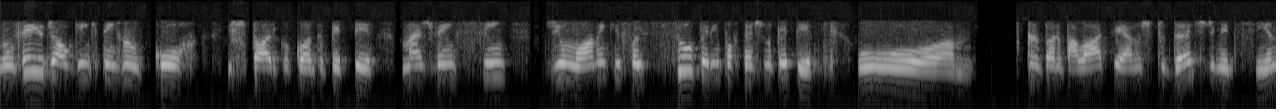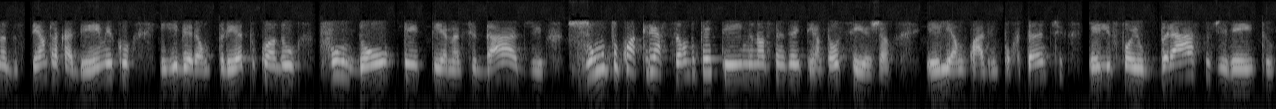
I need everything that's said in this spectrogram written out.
não veio de alguém que tem rancor histórico contra o PT, mas vem sim de um homem que foi super importante no PT. O Antônio Palocci era um estudante de medicina do centro acadêmico em Ribeirão Preto, quando fundou o PT na cidade, junto com a criação do PT em 1980. Ou seja, ele é um quadro importante, ele foi o braço direito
